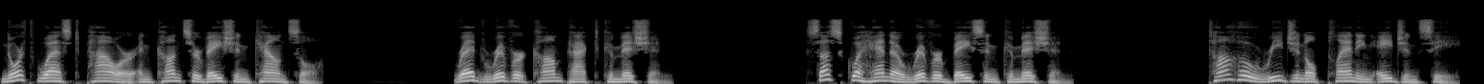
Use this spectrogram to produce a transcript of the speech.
Northwest Power and Conservation Council Red River Compact Commission Susquehanna River Basin Commission Tahoe Regional Planning Agency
